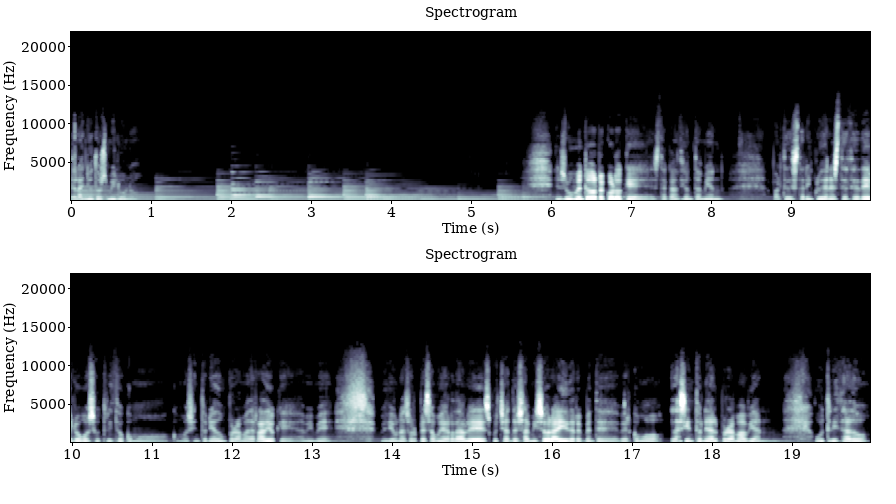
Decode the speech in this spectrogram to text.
del año 2001. En su momento recuerdo que esta canción también, aparte de estar incluida en este CD, luego se utilizó como, como sintonía de un programa de radio que a mí me, me, dio una sorpresa muy agradable escuchando esa emisora y de repente ver cómo la sintonía del programa habían utilizado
